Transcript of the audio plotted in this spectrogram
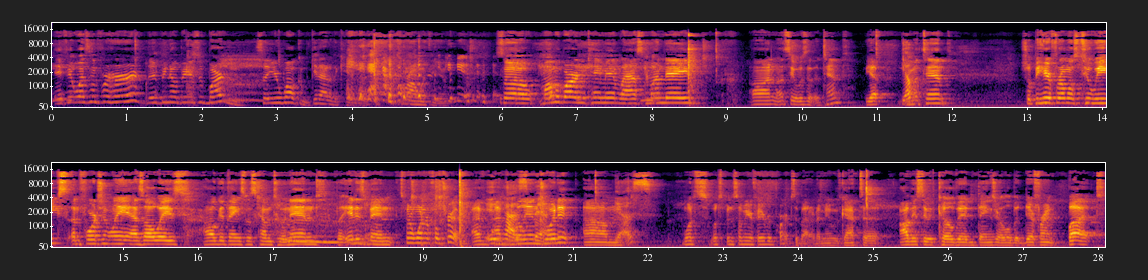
If it wasn't for her, there'd be no Beers with Barton. So you're welcome. Get out of the camera. What's wrong with you? So Mama Barton came in last Monday on, let's see, was it the 10th? Yep. Yep. On the 10th. She'll be here for almost two weeks. Unfortunately, as always, all good things must come to an end. But it has been, it's been a wonderful trip. I've, I've really been. enjoyed it. Um, Yes. What's what's been some of your favorite parts about it? I mean, we've got to obviously with COVID, things are a little bit different, but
